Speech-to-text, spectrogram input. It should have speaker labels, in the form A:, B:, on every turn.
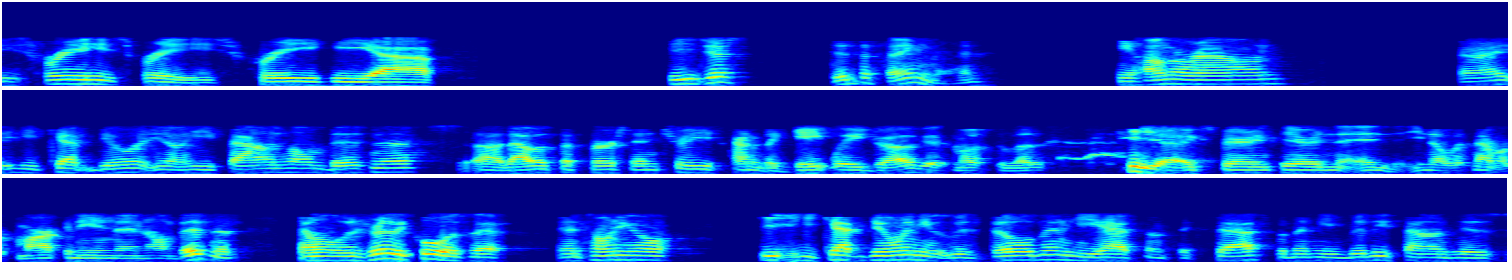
A: He's free. He's free. He's free. He uh, he just did the thing, man. He hung around. Right? He kept doing. You know, he found home business. Uh, that was the first entry. It's kind of the gateway drug, as most of us yeah, experience here, in, in you know, with network marketing and home business. And what was really cool is that Antonio, he, he kept doing. He was building. He had some success, but then he really found his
